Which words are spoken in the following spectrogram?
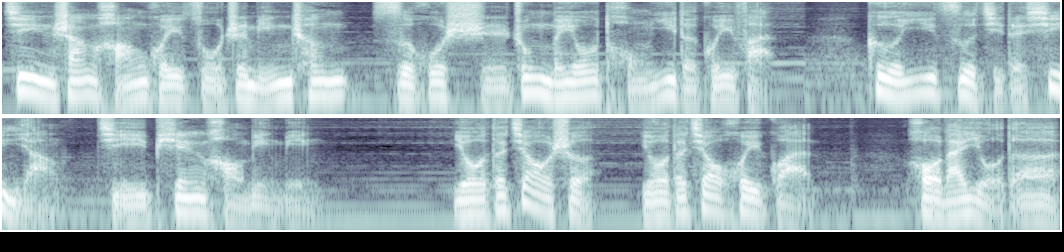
晋商行会组织名称似乎始终没有统一的规范，各依自己的信仰及偏好命名，有的教社，有的教会馆，后来有的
